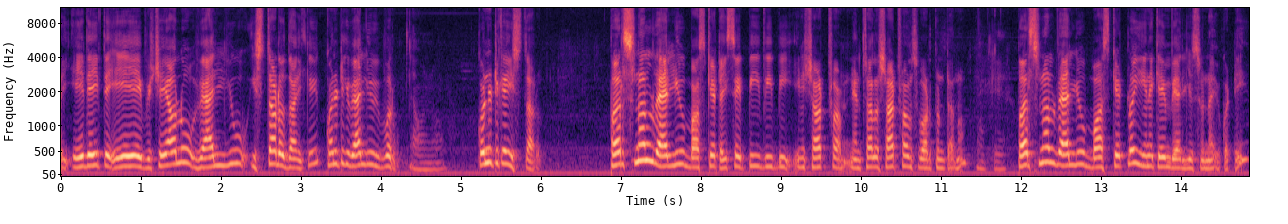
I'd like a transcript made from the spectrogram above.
ఏదైతే ఏ ఏ విషయాలు వాల్యూ ఇస్తాడో దానికి కొన్నిటికి వాల్యూ ఇవ్వరు. అవును. కొన్నిటికే ఇస్తారు. పర్సనల్ వాల్యూ బాస్కెట్ ఐసే పీవీబీ ఇన్ షార్ట్ ఫామ్ నేను చాలా షార్ట్ ఫామ్స్ వాడుతుంటాను. ఓకే. పర్సనల్ వాల్యూ బాస్కెట్లో ఈయనకేం వాల్యూస్ ఉన్నాయి ఒకటి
